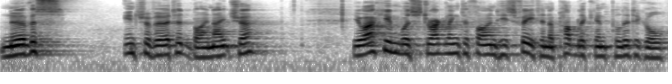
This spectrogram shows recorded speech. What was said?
nervous, introverted by nature, Joachim was struggling to find his feet in a public and political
